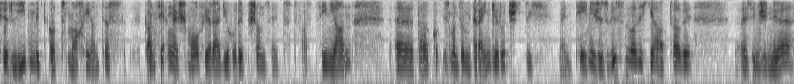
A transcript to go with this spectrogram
fürs Leben mit Gott mache und das ganze Engagement für Radio Horeb schon seit fast zehn Jahren. Äh, da ist man so mit reingerutscht durch mein technisches Wissen, was ich gehabt habe als Ingenieur,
